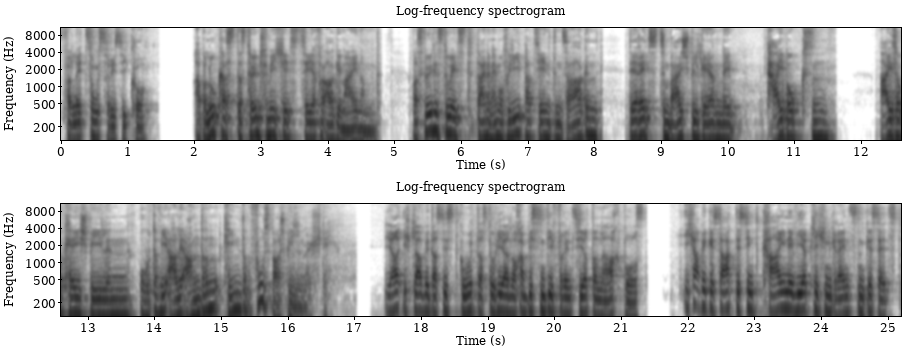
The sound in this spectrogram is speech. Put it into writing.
Verletzungsrisiko. Aber Lukas, das tönt für mich jetzt sehr verallgemeinernd. Was würdest du jetzt deinem Hämophilie-Patienten sagen, der jetzt zum Beispiel gerne Thai-Boxen, Eishockey spielen oder wie alle anderen Kinder Fußball spielen möchte? Ja, ich glaube, das ist gut, dass du hier noch ein bisschen differenzierter nachbohrst. Ich habe gesagt, es sind keine wirklichen Grenzen gesetzt,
